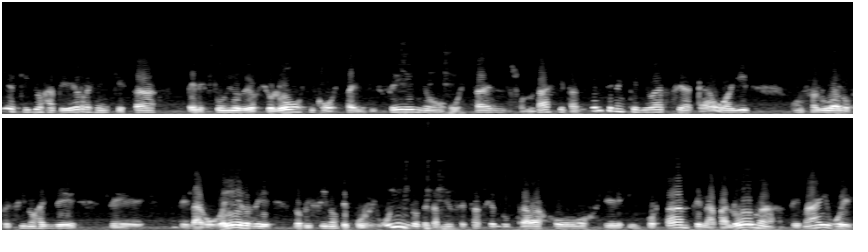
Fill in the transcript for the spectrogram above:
Y aquellos APR en que está el estudio de geológico, o está el diseño, o está el sondaje, también tienen que llevarse a cabo. Ahí un saludo a los vecinos ahí de, de, Lago Verde, los vecinos de Purrihuín, donde también se está haciendo un trabajo eh, importante, La Paloma, de Maihue,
